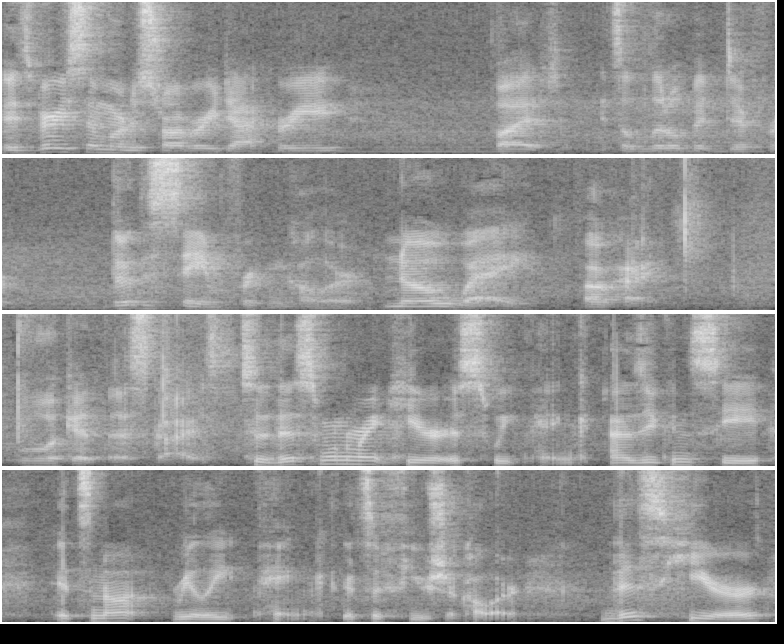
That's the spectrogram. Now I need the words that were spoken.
It's very similar to Strawberry Daiquiri, but it's a little bit different. They're the same freaking color. No way. Okay. Look at this, guys. So this one right here is Sweet Pink. As you can see, it's not really pink. It's a fuchsia color. This here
